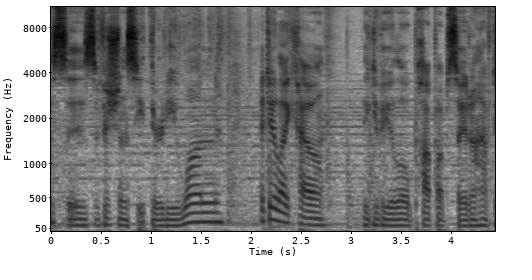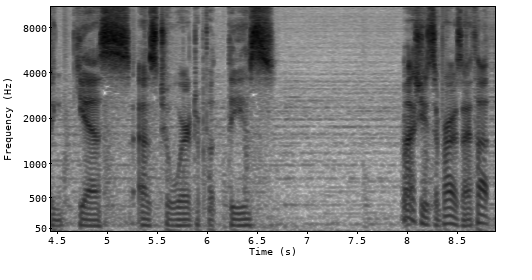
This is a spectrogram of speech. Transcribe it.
This is efficiency 31. I do like how they give you a little pop-up so you don't have to guess as to where to put these. I'm actually surprised. I thought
